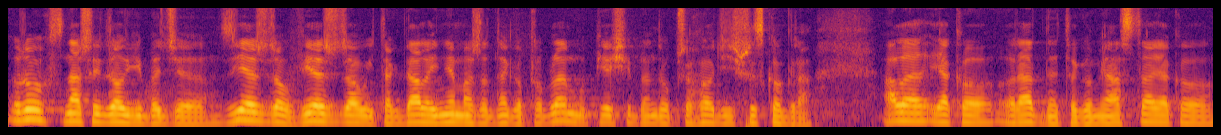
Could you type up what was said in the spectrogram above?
Ruch z naszej drogi będzie zjeżdżał, wjeżdżał i tak dalej, nie ma żadnego problemu, piesi będą przechodzić, wszystko gra. Ale jako radny tego miasta, jako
